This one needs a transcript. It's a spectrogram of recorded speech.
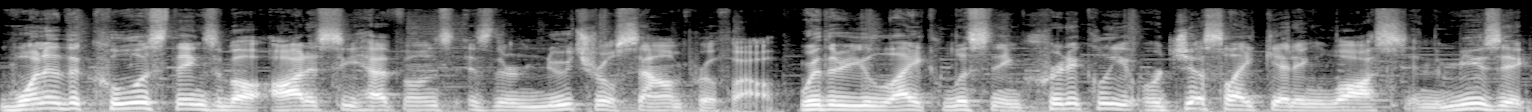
One of the coolest things about Audeze headphones is their neutral sound profile. Whether you like listening critically or just like getting lost in the music,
